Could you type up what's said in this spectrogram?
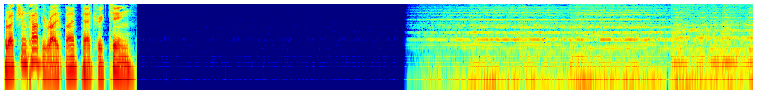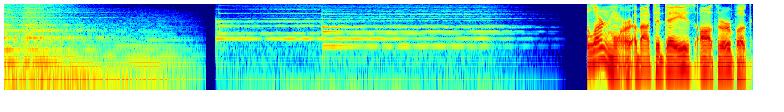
Production copyright by Patrick King. To learn more about today's author or book,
